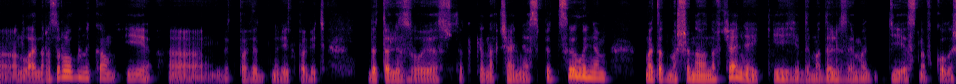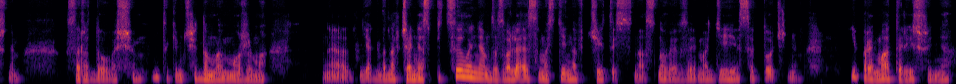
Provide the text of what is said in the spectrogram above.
е, онлайн-розробником і е, відповідь, відповідь деталізує, що таке навчання з підсиленням, метод машинного навчання, який є де модель взаємодії з навколишнім середовищем. Таким чином ми можемо, якби навчання з підсиленням дозволяє самостійно вчитись на основі взаємодії з оточенням і приймати рішення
